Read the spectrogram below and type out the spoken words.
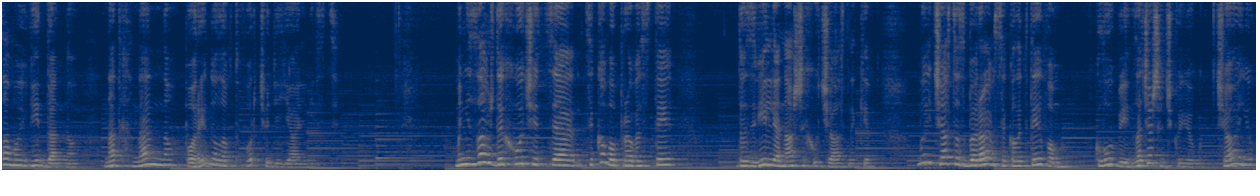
самовіддано, натхненно поринула в творчу діяльність. Мені завжди хочеться цікаво провести дозвілля наших учасників. Ми часто збираємося колективом клубі за чашечкою чаю,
